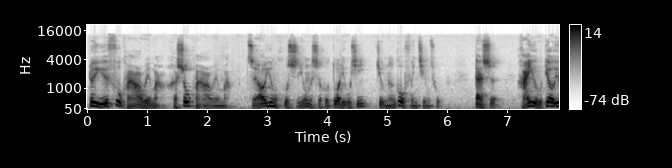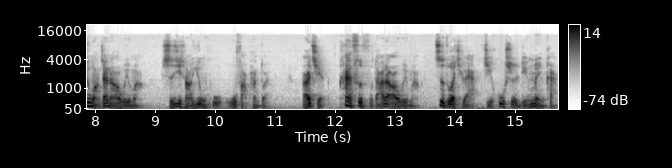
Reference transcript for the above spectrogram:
对于付款二维码和收款二维码，只要用户使用的时候多留心，就能够分清楚。但是，含有钓鱼网站的二维码。实际上，用户无法判断，而且看似复杂的二维码制作起来几乎是零门槛。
